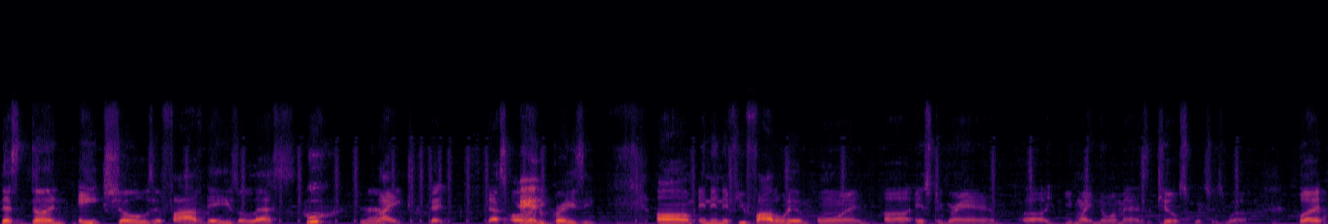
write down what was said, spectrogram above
that's done eight shows in five days or less. Whew. Yeah. Like that that's already Animal. crazy. Um, and then if you follow him on uh, Instagram, uh, you might know him as the Kill Switch as well. But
